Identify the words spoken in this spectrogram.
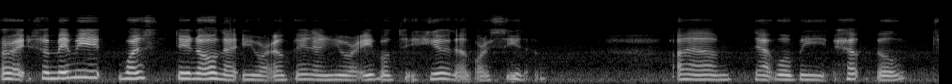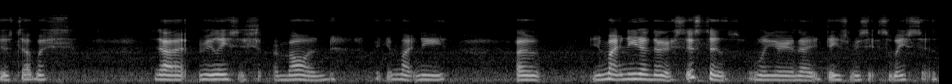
Alright, so maybe once they know that you are open and you are able to hear them or see them, um, that will be helpful to establish that relationship or bond you might need. Um, you might need other assistance when you're in that dangerous situation.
